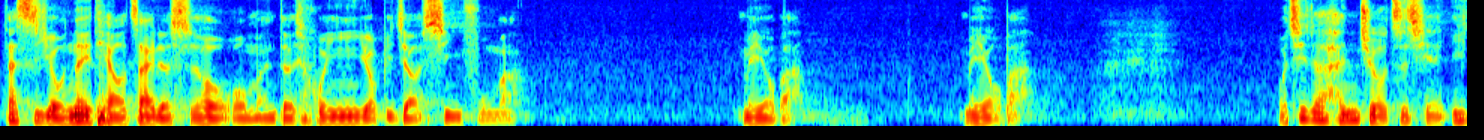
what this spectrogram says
但是有那条在的时候，我们的婚姻有比较幸福吗？没有吧？没有吧？我记得很久之前，一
